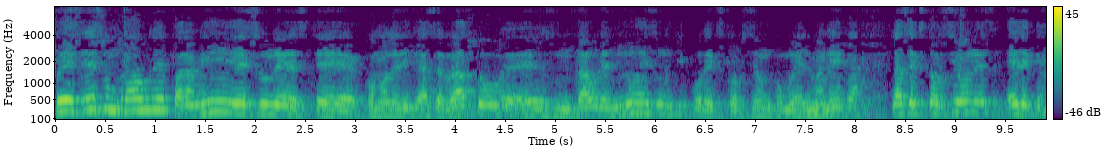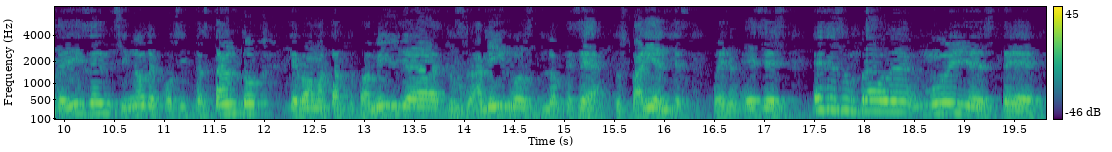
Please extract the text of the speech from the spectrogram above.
Pues es un fraude, para mí es un, este, como le dije hace rato, es un fraude, no es un tipo de extorsión como él maneja. Las extorsiones es de que te dicen, si no depositas tanto, te va a matar tu familia, tus amigos, lo que sea, tus parientes. Bueno, ese es, ese es un fraude muy, este,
